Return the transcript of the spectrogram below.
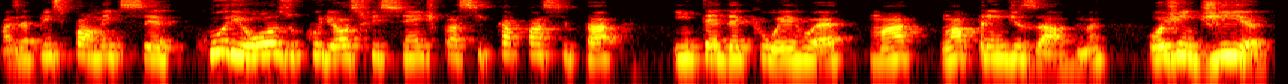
mas é principalmente ser curioso, curioso o suficiente para se capacitar e entender que o erro é uma, um aprendizado, né? Hoje em dia,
